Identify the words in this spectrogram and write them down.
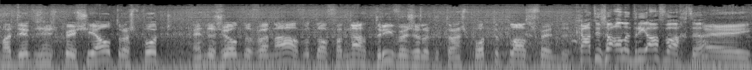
Maar dit is een speciaal transport. En er zullen vanavond of vannacht drie van zulke transporten plaatsvinden. Gaat u ze alle drie afwachten? Nee.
